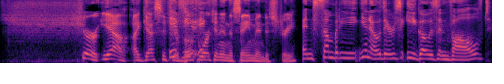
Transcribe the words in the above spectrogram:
Sure. Yeah. I guess if, If you're you- both if- working in the same industry, and somebody, you know, there's egos involved.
